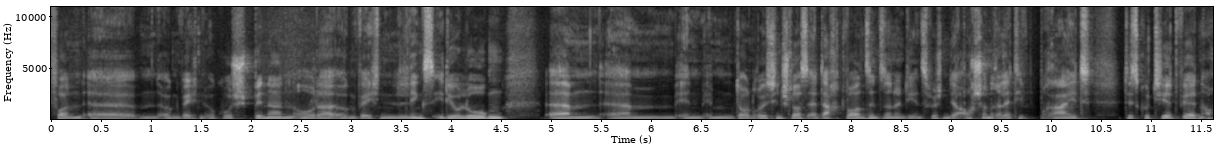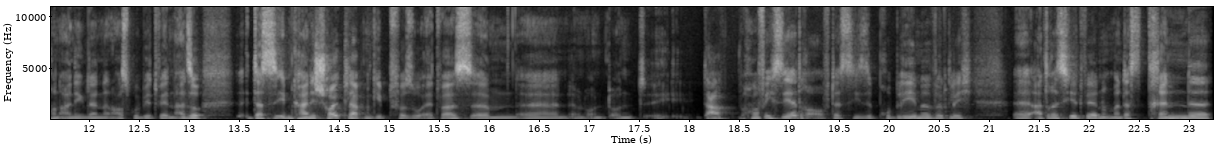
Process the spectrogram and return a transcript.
von äh, irgendwelchen Ökospinnern oder irgendwelchen Linksideologen ähm, ähm, in, im Dornröschenschloss erdacht worden sind, sondern die inzwischen ja auch schon relativ breit diskutiert werden, auch in einigen Ländern ausprobiert werden. Also, dass es eben keine Scheuklappen gibt für so etwas. Ähm, äh, und, und da hoffe ich sehr drauf, dass diese Probleme wirklich äh, adressiert werden und man das Trennende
